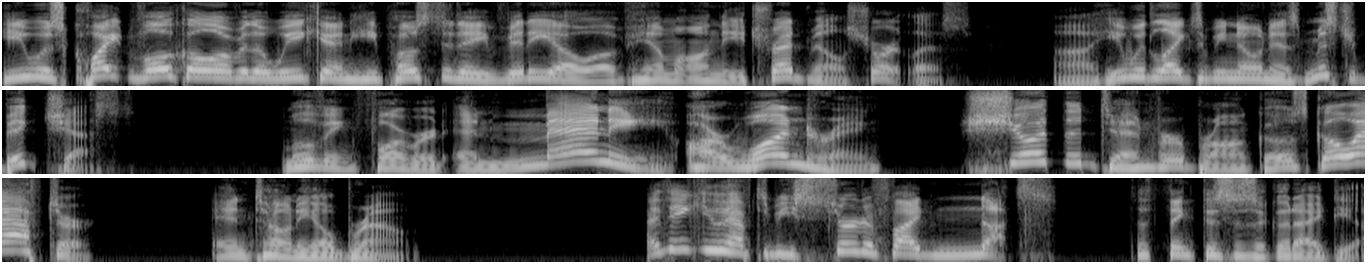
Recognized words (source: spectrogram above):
he was quite vocal over the weekend. He posted a video of him on the treadmill, shortlist. Uh, he would like to be known as Mr. Big Chest moving forward, and many are wondering should the Denver Broncos go after Antonio Brown? I think you have to be certified nuts to think this is a good idea.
